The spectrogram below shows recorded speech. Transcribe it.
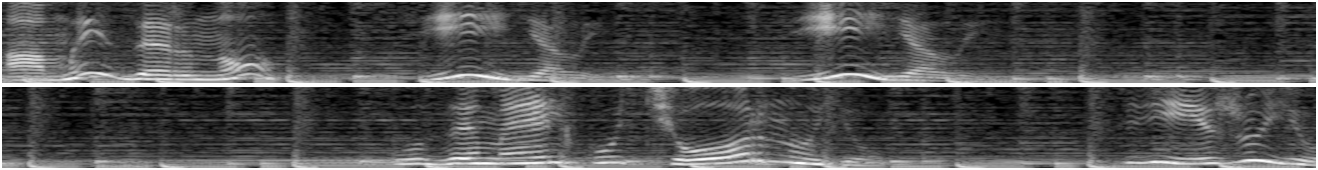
А ми зерно сіяли, сіяли. У земельку чорною, свіжую.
